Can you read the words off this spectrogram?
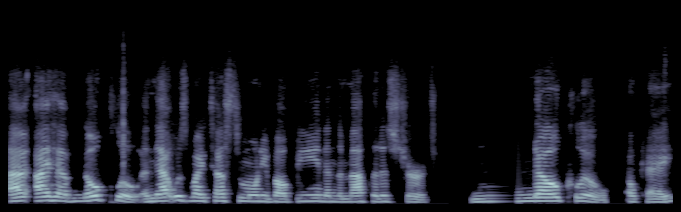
I, I have no clue. And that was my testimony about being in the Methodist church. No clue. Okay.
